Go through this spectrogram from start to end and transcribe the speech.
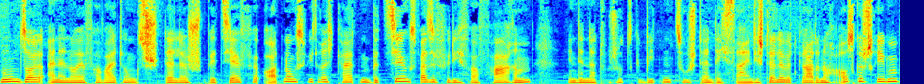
Nun soll eine neue Verwaltungsstelle speziell für Ordnungswidrigkeiten bzw. für die Verfahren in den Naturschutzgebieten zuständig sein. Die Stelle wird gerade noch ausgeschrieben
